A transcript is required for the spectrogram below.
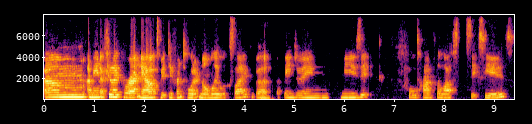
Um, I mean, I feel like right now it's a bit different to what it normally looks like, but I've been doing music full time for the last six years.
